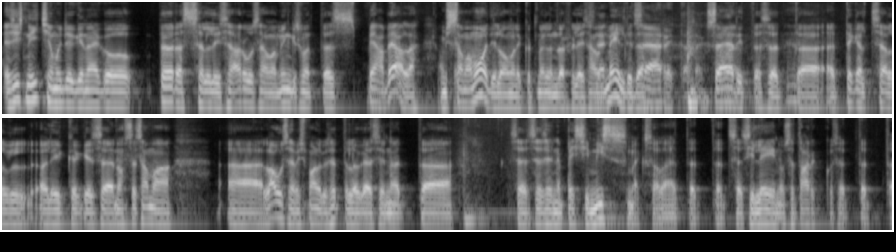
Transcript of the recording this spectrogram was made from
ja siis Nietzsche muidugi nagu pööras sellise arusaama mingis mõttes pea peale, mis okay. samamoodi loomulikult Möllendorfile ei saanud see, meeldida. see ärritas, eks. see ärritas, et, et tegelikult seal oli ikkagi see noh, seesama äh, lause, mis ma alguses ette lugesin, et äh, see, see selline pessimism, eks ole, et, et, et see Sileenuse tarkus, et, et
